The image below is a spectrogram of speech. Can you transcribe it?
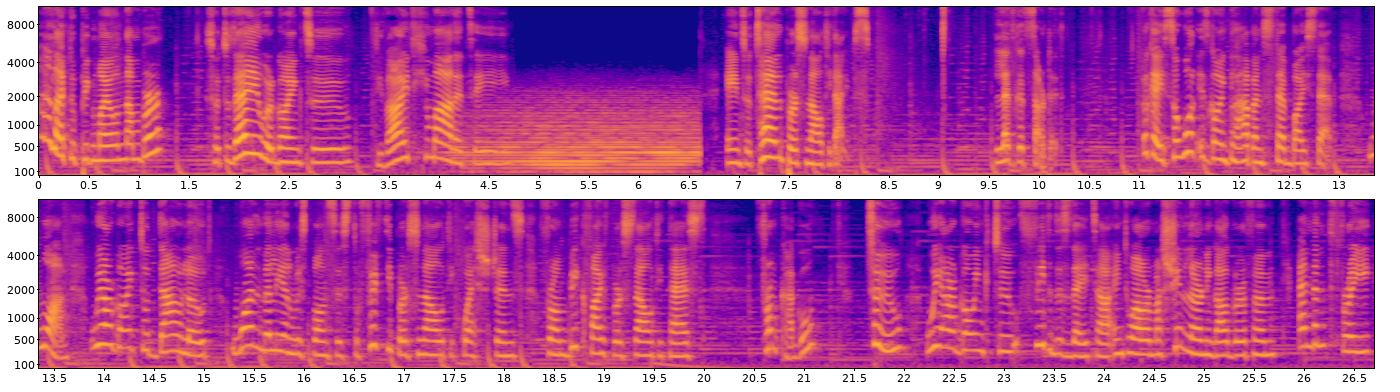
I like to pick my own number. So today we're going to divide humanity into 10 personality types. Let's get started. Okay, so what is going to happen step by step? One, we are going to download 1 million responses to 50 personality questions from Big 5 personality test from Kaggle. Two, we are going to feed this data into our machine learning algorithm. And then three,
